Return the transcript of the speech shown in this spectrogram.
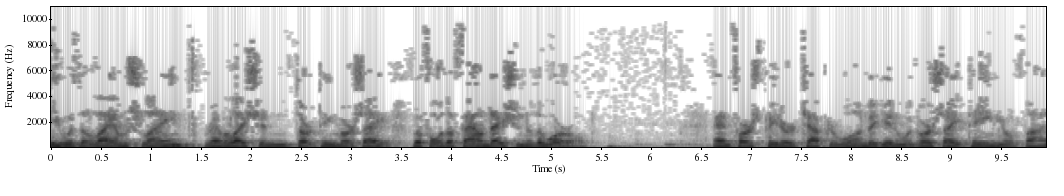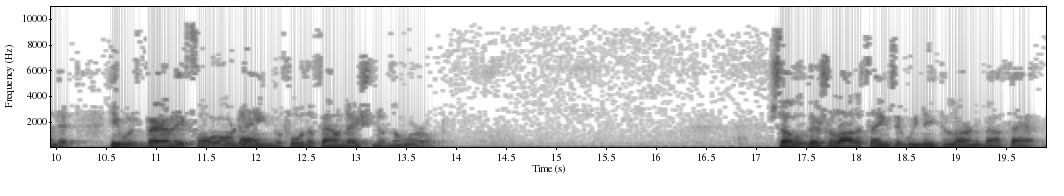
he was the lamb slain, Revelation 13, verse 8, before the foundation of the world. And 1 Peter chapter 1, beginning with verse 18, you'll find that he was verily foreordained before the foundation of the world. So there's a lot of things that we need to learn about that.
